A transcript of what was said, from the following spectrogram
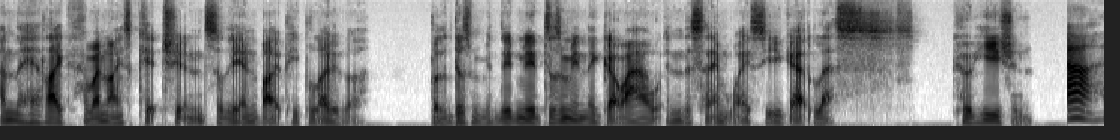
and they like have a nice kitchen, so they invite people over. But it doesn't mean it doesn't mean they go out in the same way, so you get less cohesion. Yeah,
